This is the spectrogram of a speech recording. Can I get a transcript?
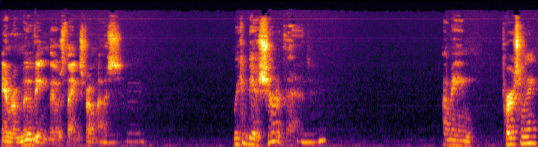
and removing those things from us. We can be assured of that. Mm-hmm. I mean, personally,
